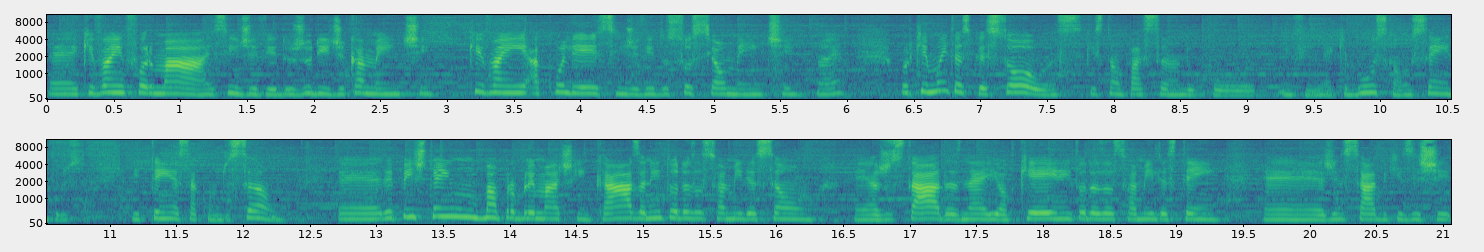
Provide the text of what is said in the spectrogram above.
é, que vai informar esse indivíduo juridicamente, que vai acolher esse indivíduo socialmente, né? Porque muitas pessoas que estão passando por, enfim, né, que buscam os centros, e tem essa condição, é, de repente tem uma problemática em casa, nem todas as famílias são é, ajustadas, né? E ok, nem todas as famílias têm. É, a gente sabe que existe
